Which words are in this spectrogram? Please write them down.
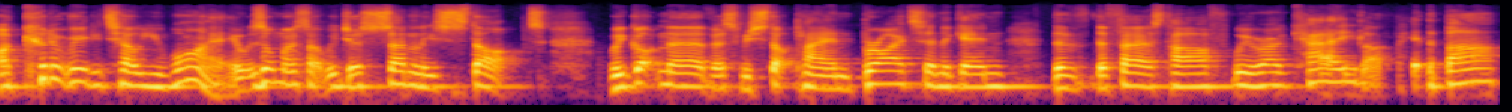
I couldn't really tell you why. It was almost like we just suddenly stopped. We got nervous. We stopped playing. Brighton again. The the first half we were okay, like hit the bar,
